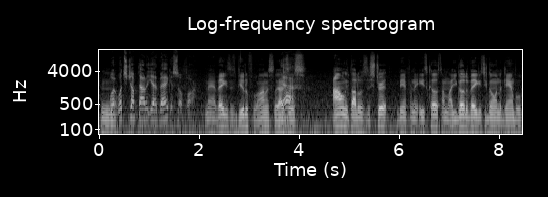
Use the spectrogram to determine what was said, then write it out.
Mm-hmm. What, what's jumped out at you at Vegas so far? Man, Vegas is beautiful. Honestly, Yeah. I just I only thought it was the strip. Being from the East Coast, I'm like, you go to Vegas, you're going to gamble.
